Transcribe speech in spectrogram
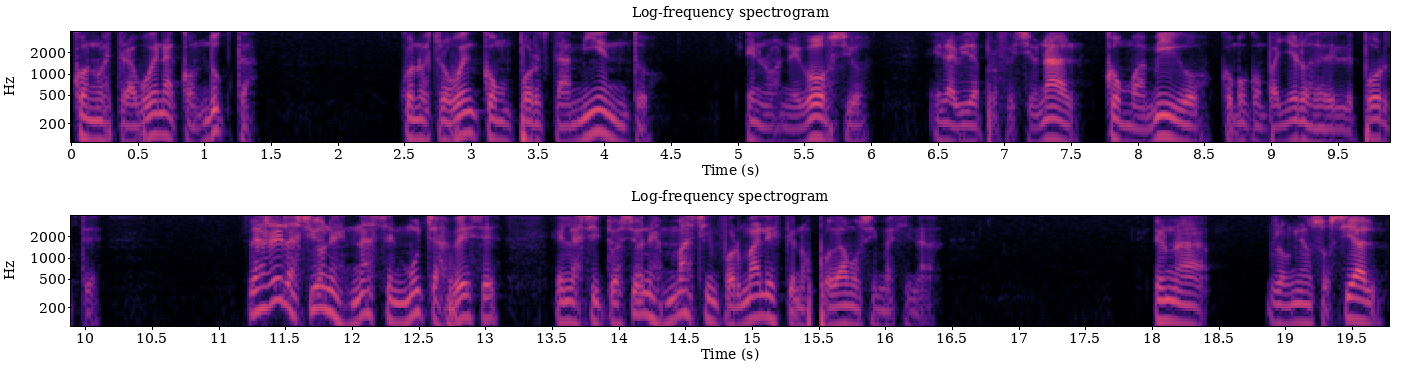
con nuestra buena conducta, con nuestro buen comportamiento en los negocios, en la vida profesional, como amigos, como compañeros del deporte. Las relaciones nacen muchas veces en las situaciones más informales que nos podamos imaginar. En una reunión social,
